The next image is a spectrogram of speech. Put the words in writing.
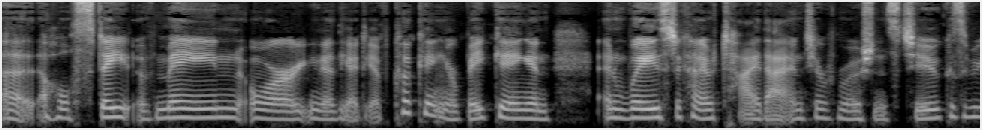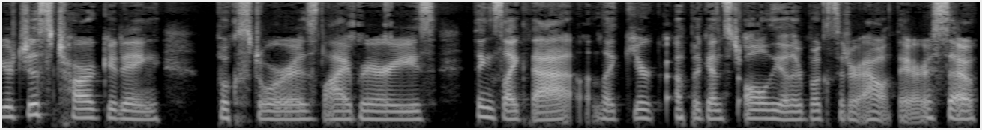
a, a, whole state of Maine or you know the idea of cooking or baking and and ways to kind of tie that into your promotions too. Because if you're just targeting bookstores libraries things like that like you're up against all the other books that are out there. So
